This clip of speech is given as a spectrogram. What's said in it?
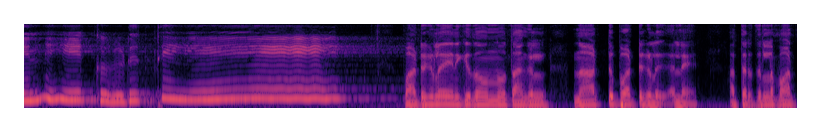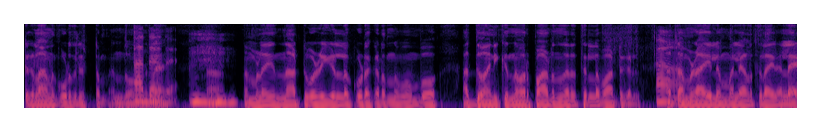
എന്നെ കൊടുത്തേ. പാട്ടുകൾ എനിക്ക് തോന്നുന്നു താങ്കൾ നാട്ടുപാട്ടുകൾ അല്ലേ? അത്തരത്തിലുള്ള പാട്ടുകളാണ് കൂടുതൽ ഇഷ്ടം എന്ന് തോന്നുന്നു അതെ, അല്ലേ? നമ്മളെ ഈ നാട്ടുവഴികളിലൊക്കെ കൂടെ കടന്നു പോകുമ്പോൾ അധ്വാനിക്കുന്നവർ പാടുന്ന തരത്തിലുള്ള പാട്ടുകൾ തമിഴായാലും മലയാളത്തിലായാലും അല്ലേ?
